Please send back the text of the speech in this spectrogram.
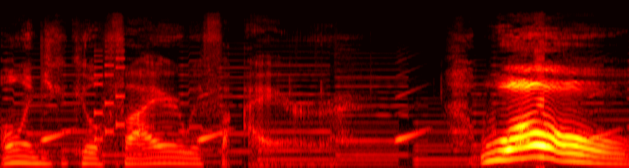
Only you could kill fire with fire. Whoa!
